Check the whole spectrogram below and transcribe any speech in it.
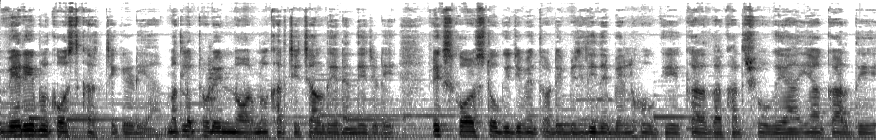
ਵੇਰੀਏਬਲ ਕਾਸਟ ਖਰਚੇ ਕਿਹੜੇ ਆ? ਮਤਲਬ ਥੋੜੇ ਨਾਰਮਲ ਖਰਚੇ ਚੱਲਦੇ ਰਹਿੰਦੇ ਜਿਹੜੇ। ਫਿਕਸ ਕਾਸਟ ਹੋ ਗਈ, ਜਿਵੇਂ ਤੁਹਾਡੇ ਬਿਜਲੀ ਦੇ ਬਿੱਲ ਹੋ ਗਏ, ਘਰ ਦਾ ਖਰਚ ਹੋ ਗਿਆ ਜਾਂ ਘਰ ਦੇ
